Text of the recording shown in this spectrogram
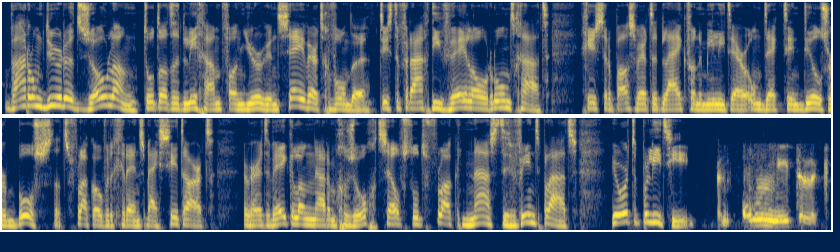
Waarom duurde het zo lang totdat het lichaam van Jurgen C. werd gevonden? Het is de vraag die veelal rondgaat. Gisteren pas werd het lijk van de militair ontdekt in Dilserbos. Dat is vlak over de grens bij Sittard. Er werd wekenlang naar hem gezocht, zelfs tot vlak naast de vindplaats. Je hoort de politie. Een onmetelijk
